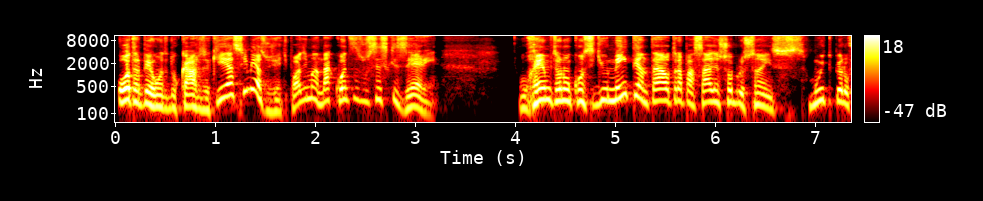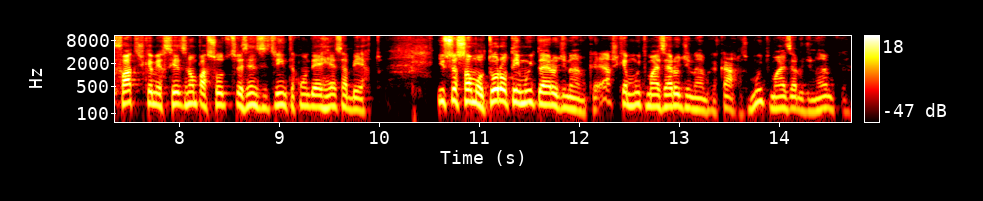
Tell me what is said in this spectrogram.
Outra pergunta do Carlos aqui é assim mesmo, gente. Pode mandar quantas vocês quiserem. O Hamilton não conseguiu nem tentar a ultrapassagem sobre o Sainz, muito pelo fato de que a Mercedes não passou dos 330 com o DRS aberto. Isso é só motor ou tem muita aerodinâmica? Eu acho que é muito mais aerodinâmica, Carlos, muito mais aerodinâmica.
